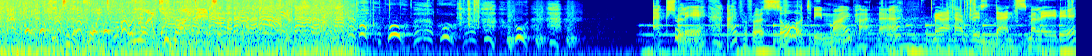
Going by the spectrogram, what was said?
Get to the point, or do you want to keep on dancing? Actually, I prefer a sword to be my partner. May I have this dance, my lady?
